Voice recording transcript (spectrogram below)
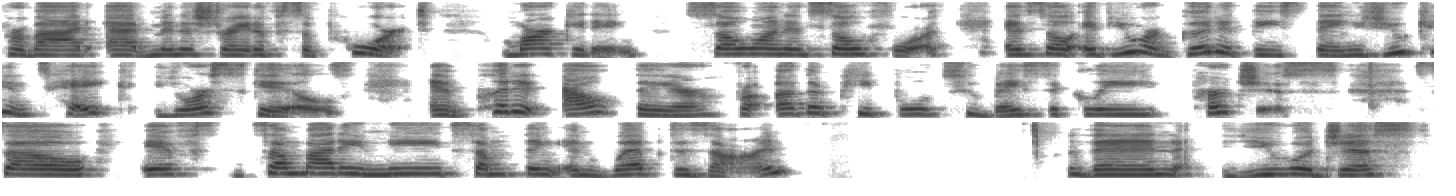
provide administrative support marketing so on and so forth. And so, if you are good at these things, you can take your skills and put it out there for other people to basically purchase. So, if somebody needs something in web design, then you will just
